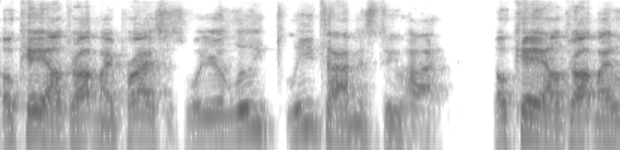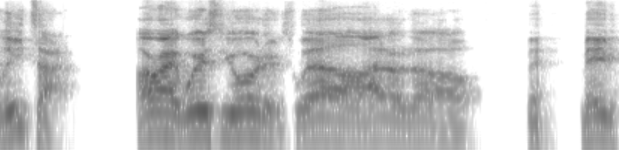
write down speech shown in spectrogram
Okay, I'll drop my prices. Well, your lead, time is too high. Okay, I'll drop my lead time. All right, where's the orders? Well, I don't know maybe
